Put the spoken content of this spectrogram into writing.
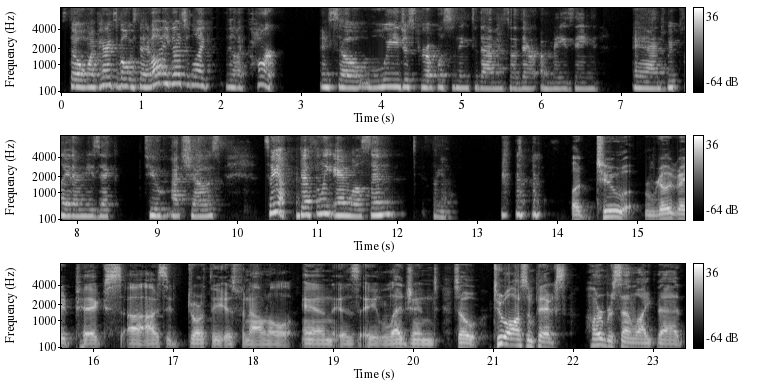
So my parents have always said oh you guys are like like Heart. And so we just grew up listening to them and so they're amazing. And we play their music too at shows. So yeah, definitely Ann Wilson. So yeah. But two really great picks. Uh, obviously, Dorothy is phenomenal. Ann is a legend. So two awesome picks. Hundred percent like that.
